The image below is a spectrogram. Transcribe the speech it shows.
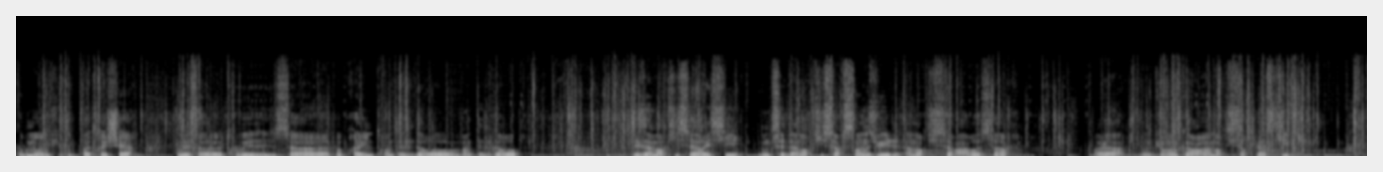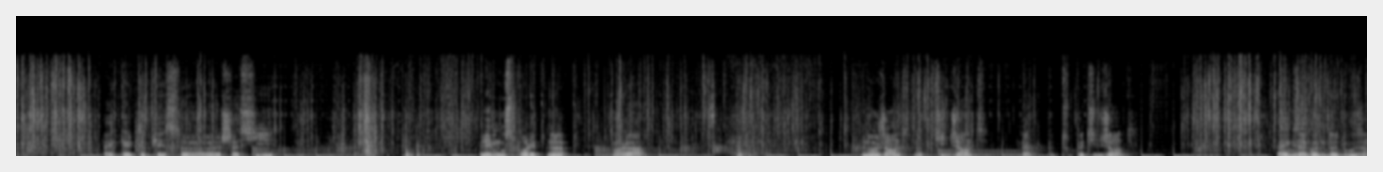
roulement qui coûte pas très cher. Vous pouvez trouver ça à peu près à une trentaine d'euros, vingtaine d'euros. Amortisseurs ici, donc c'est de l'amortisseur sans huile, amortisseur à ressort. Voilà, donc encore un amortisseur plastique avec quelques pièces châssis. Les mousses pour les pneus, voilà. Nos jantes, nos petites jantes, la toute petite jante, à hexagone de 12. Vous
